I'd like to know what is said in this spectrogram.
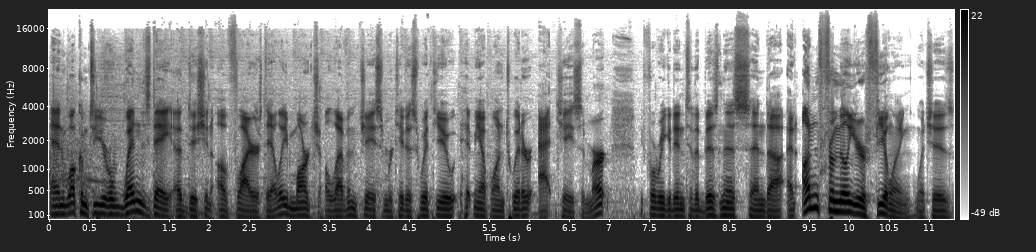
And welcome to your Wednesday edition of Flyers Daily, March 11th. Jason Myrtetus with you. Hit me up on Twitter at Jason Myrt. Before we get into the business and uh, an unfamiliar feeling, which is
